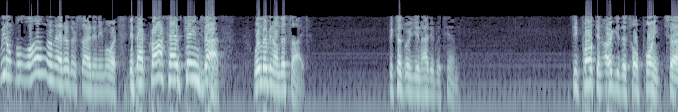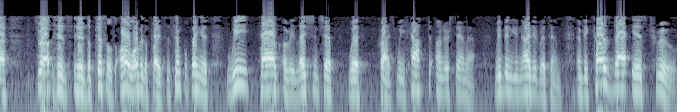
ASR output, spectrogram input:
We don't belong on that other side anymore. If that cross has changed us, we're living on this side because we're united with Him. See, Paul can argue this whole point uh, throughout his, his epistles all over the place. The simple thing is, we have a relationship with Christ. We have to understand that. We've been united with Him. And because that is true,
